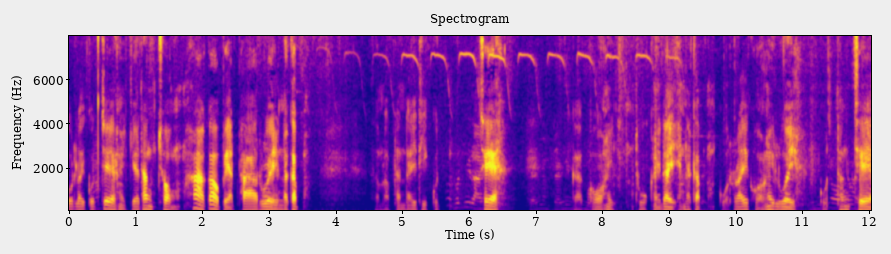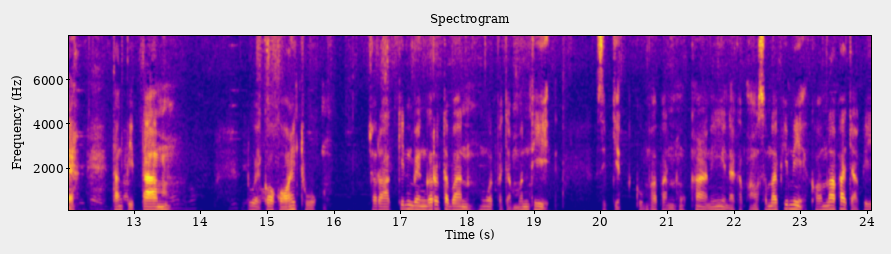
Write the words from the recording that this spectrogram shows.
กดไลค์กดแชร์ให้แก่ทั้งช่อง 598 พารวยนะครับสำหรับท่านใดที่กดแชร์ก็ขอให้ถูกให้ได้นะครับ กดไลค์ขอให้รวย กดทั้งแชร์ ทั้งติดตาม ด้วยก็ขอให้ถูกฉลากกินแบ่งรัฐบาลงวดประจำวันที่ 17 กุมภาพันธ์65นี้นะครับเอาสำหรับคลิปนี้ขอมลาผ้าจากพี่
